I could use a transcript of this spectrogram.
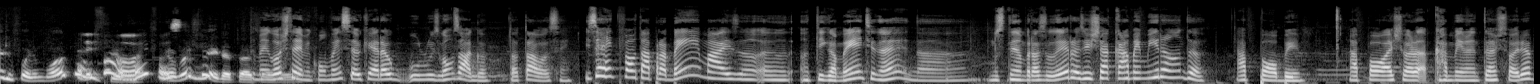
Ele foi um ator. Ele foi, foi Eu sim. gostei da atuação. Também gostei, me convenceu que era o, Luiz Gonzaga. Total, assim. E se a gente voltar pra bem mais an- antigamente, né? Na, no cinema brasileiro, existe a Carmen Miranda. A pobre. A, po, a história. A Carmen Miranda tem uma história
